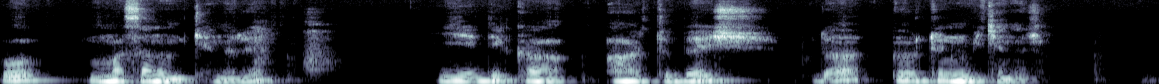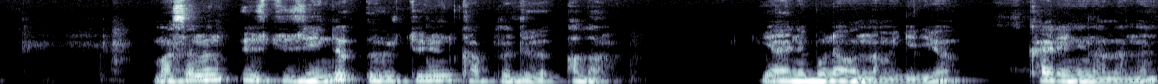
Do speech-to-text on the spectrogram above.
Bu masanın kenarı. 7K artı 5. Bu da örtünün bir kenarı. Masanın üst yüzeyinde örtünün kapladığı alan. Yani bu ne anlama geliyor? Karenin alanı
